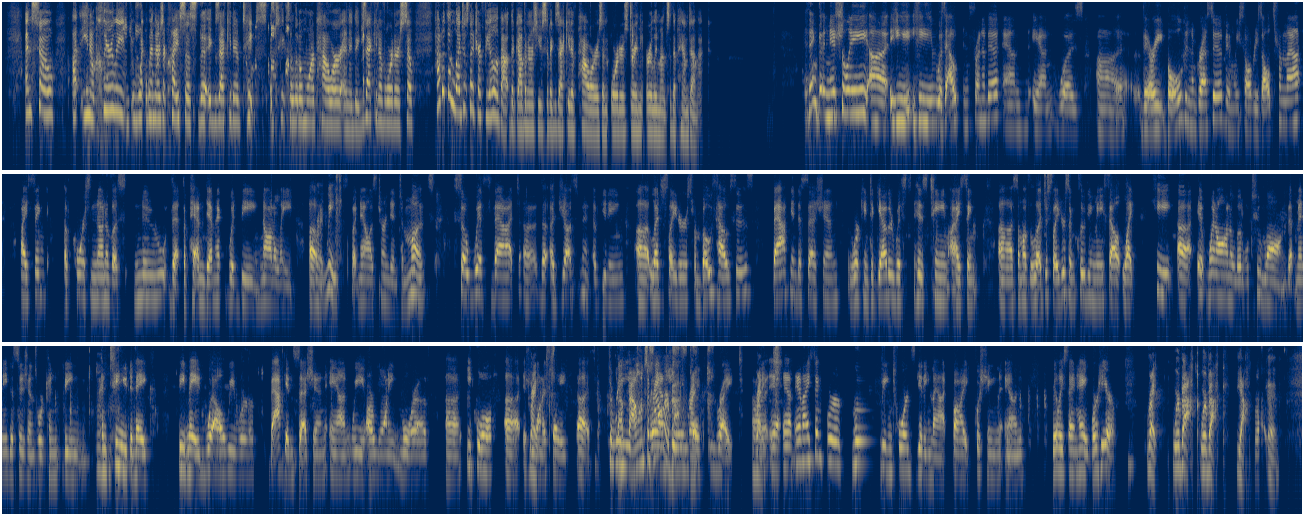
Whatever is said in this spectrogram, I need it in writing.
And so, uh, you know, clearly, w- when there's a crisis, the executive takes takes a little more power and the executive orders. So, how did the legislature feel about the governor's use of executive powers and orders during the early months of the pandemic? I think initially uh, he he was out in front of it and and was uh, very bold and aggressive, and we saw results from that. I think of course, none of us knew that the pandemic would be not only uh, right. weeks, but now has turned into months. So, with that, uh, the adjustment of getting uh, legislators from both houses back into session, working together with his team, I think uh, some of the legislators, including me, felt like he uh, it went on a little too long. That many decisions were con- being mm-hmm. continued to make be made while we were back in session and we are wanting more of uh, equal, uh, if you right. want to say, uh, three that balance of power. Right. right. Uh, right. And, and, and I think we're moving towards getting that by pushing and really saying, hey, we're here. Right. We're back. We're back. Yeah. Right. Good.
